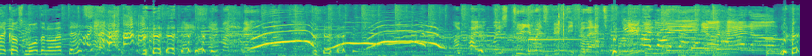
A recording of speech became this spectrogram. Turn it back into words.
that cost more than a lap dance? Oh I paid at least two US fifty for that. You can leave your hat on.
